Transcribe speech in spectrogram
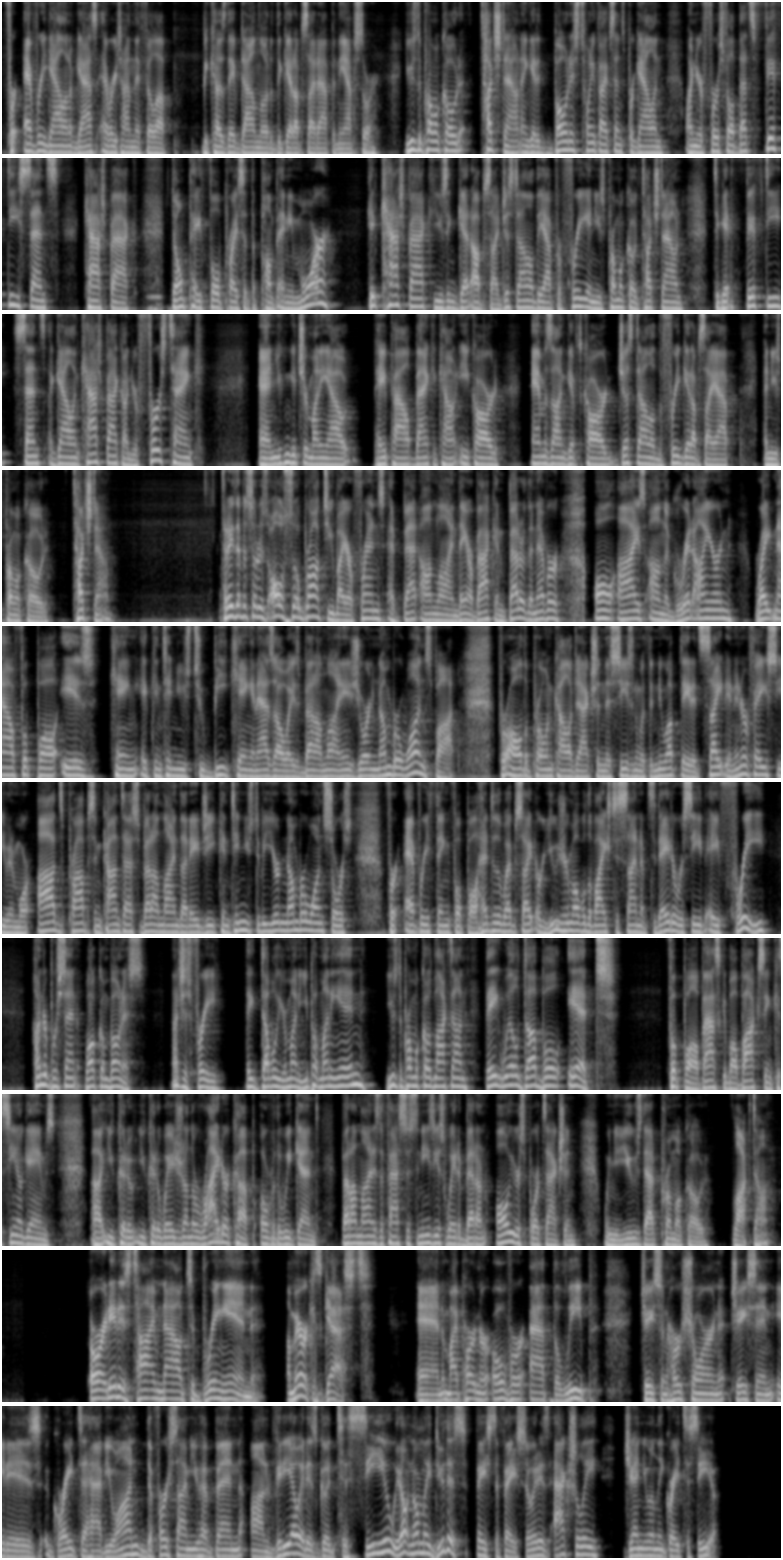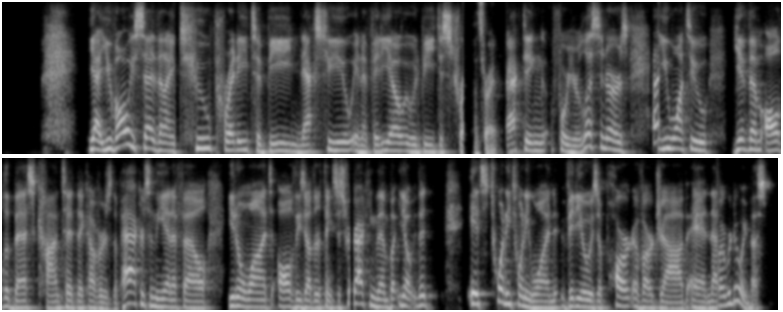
for every gallon of gas every time they fill up because they've downloaded the Get Upside app in the App Store. Use the promo code touchdown and get a bonus 25 cents per gallon on your first fill up. That's 50 cents cash back. Don't pay full price at the pump anymore. Get cash back using Get Upside. Just download the app for free and use promo code touchdown to get 50 cents a gallon cash back on your first tank. And you can get your money out PayPal, bank account, e card Amazon gift card. Just download the free Get Upside app and use promo code touchdown. Today's episode is also brought to you by our friends at Bet Online. They are back and better than ever. All eyes on the gridiron. Right now, football is king. It continues to be king. And as always, Bet Online is your number one spot for all the pro and college action this season with the new updated site and interface, even more odds, props, and contests. BetOnline.ag continues to be your number one source for everything football. Head to the website or use your mobile device to sign up today to receive a free 100% welcome bonus. Not just free, they double your money. You put money in, use the promo code locked on, they will double it football, basketball, boxing, casino games. Uh, you could have you could have wagered on the Ryder Cup over the weekend. Bet online is the fastest and easiest way to bet on all your sports action when you use that promo code Locked On. All right, it is time now to bring in America's guest and my partner over at the Leap. Jason Hirschhorn. Jason, it is great to have you on. The first time you have been on video, it is good to see you. We don't normally do this face to face, so it is actually genuinely great to see you. Yeah, you've always said that I'm too pretty to be next to you in a video. It would be distracting. That's right. Distracting for your listeners. You want to give them all the best content that covers the Packers in the NFL. You don't want all of these other things distracting them. But you know that it's 2021. Video is a part of our job, and that's why we're doing this.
